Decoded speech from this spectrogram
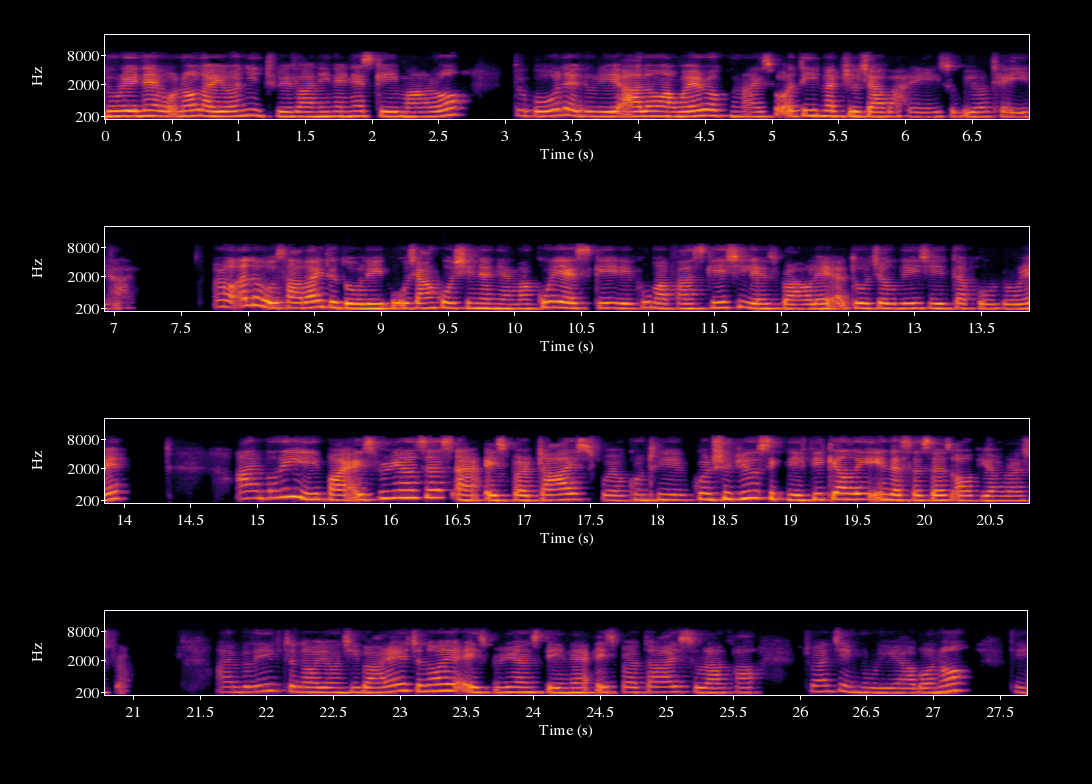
လူတွေနဲ့ပေါ့နော်လိုက်ရောညီထွေလာနေနိုင်တဲ့ skill မှာတော့သူကိုလည်းလူတွေအားလုံးက well recognized ပေါ့အတိအမှတ်ပြုကြပါတယ်ဆိုပြီးတော့ထည့်ရေးထားတယ် အဲ့တော့အဲ့လိုစာပိုက်တူတူလေးကိုအကြောင်းကိုရှင်းတဲ့နေရာမှာကိုယ့်ရဲ့ skill တွေကိုမှဘာ skill ရှိလဲဆိုတာကိုလည်းအတူတူလေးရေးတတ်ဖို့လိုတယ် I believe my experiences and expertise will contribute contribute significantly in the success of your restaurant. I believe ကျွန်တော်ယုံကြည်ပါတယ်ကျွန်တော်ရဲ့ experience တွေနဲ့ expertise ဆိုတာကကျွမ်းကျင်မှုတွေကပေါ့နော်ဒီ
